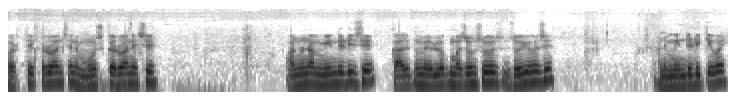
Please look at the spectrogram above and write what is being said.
ભરતી કરવાની છે અને મોજ કરવાની છે. આનું નામ મીંદડી છે. કાલે તમે વ્લોગમાં જોશો જોયું હશે. અને મીંદડી કહેવાય.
